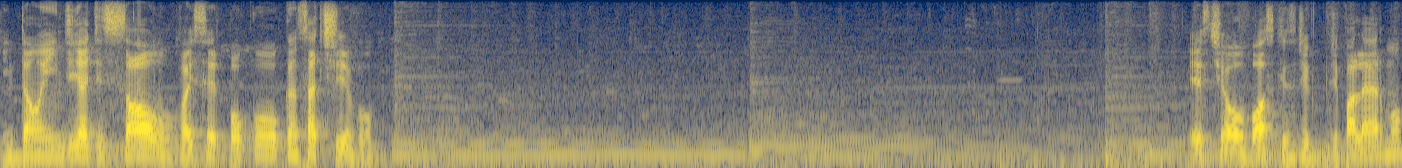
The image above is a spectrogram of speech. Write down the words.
então em dia de sol vai ser pouco cansativo. Este é o Bosques de, de Palermo.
